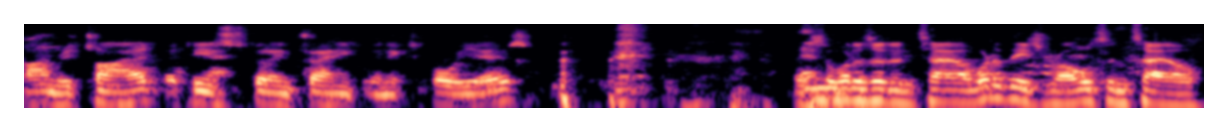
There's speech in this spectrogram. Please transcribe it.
I'm retired, but he's still in training for the next four years. so what does it entail? What do these roles entail?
